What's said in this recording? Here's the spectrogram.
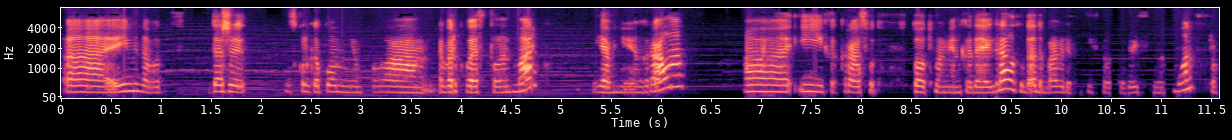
а именно вот даже, насколько помню, была EverQuest Landmark, я в нее играла, А, и как раз вот в тот момент, когда я играла, туда добавили каких-то вот агрессивных монстров.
